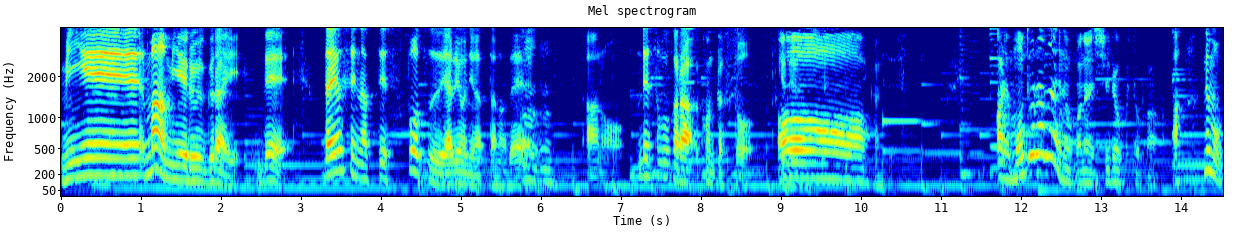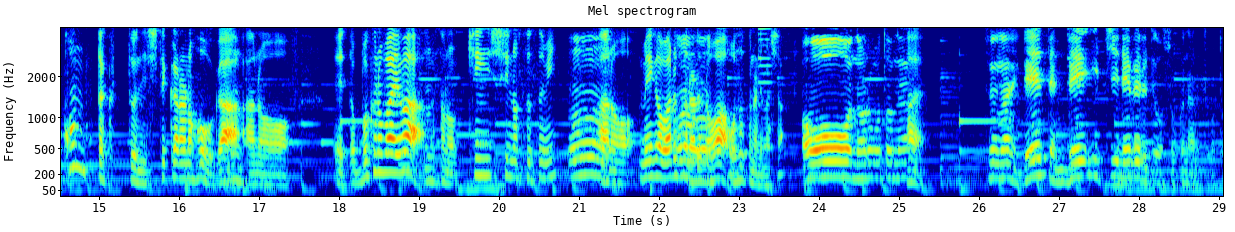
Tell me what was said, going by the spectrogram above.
見えまあ見えるぐらいで大学生になってスポーツやるようになったので、うんうん。あのでそこからコンタクトをつけるようにしてって感じです。あれ戻らないのかね視力とか。あでもコンタクトにしてからの方が、うん。あのえっと僕の場合は、うん。その近視の進み、うん。あの目が悪くなるのは遅くなりました、おおなるほどね、はい。それ何？0.01レベルで遅くなるってこと？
